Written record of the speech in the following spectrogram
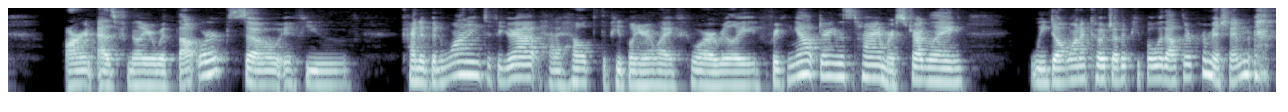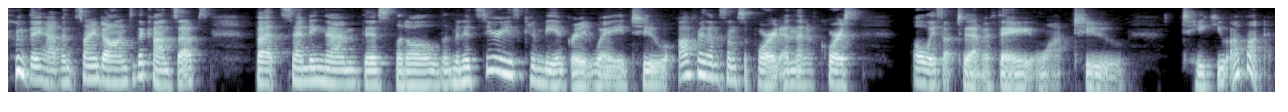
aren't as familiar with thought work. So if you've kind of been wanting to figure out how to help the people in your life who are really freaking out during this time or struggling, we don't want to coach other people without their permission. they haven't signed on to the concepts. But sending them this little limited series can be a great way to offer them some support. And then, of course, always up to them if they want to take you up on it.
